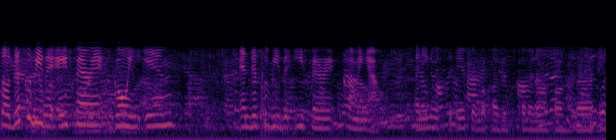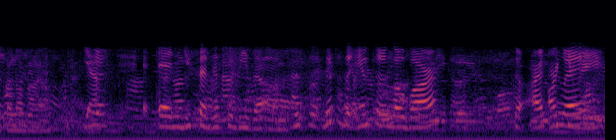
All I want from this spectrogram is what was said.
So this would be the afferent going in, and this would be the efferent coming out. And you know it's the afferent because it's coming off of the interlobular. Yeah. And you said this would be the, um, This is, this is the interlobar, the arcuate,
